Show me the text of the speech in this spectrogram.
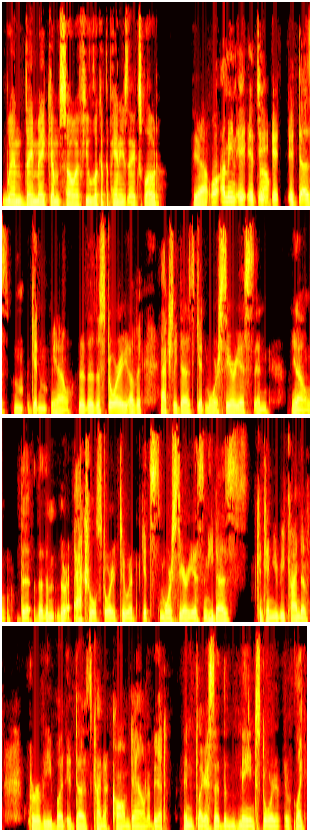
when they make them so if you look at the panties they explode. Yeah, well, I mean, it it So- it, it, it does get you know the, the the story of it actually does get more serious, and you know the the the, the actual story to it gets more serious, and he does continue to be kind of pervy, but it does kind of calm down a bit. And like I said, the main story, like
